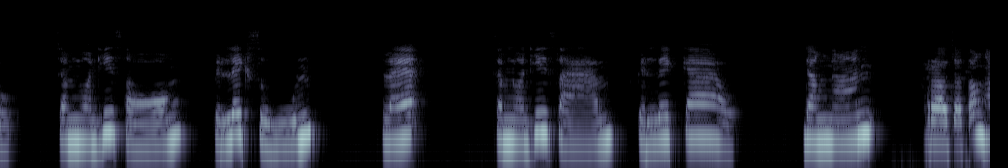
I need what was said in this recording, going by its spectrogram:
9จำนวนที่2เป็นเลข 0 และจำนวนที่ 3 เป็นเลข 9 ดังนั้นเราจะต้องท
